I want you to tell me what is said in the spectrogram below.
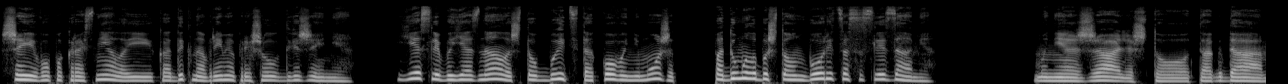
Шея его покраснела, и кадык на время пришел в движение. Если бы я знала, что быть такого не может, подумала бы, что он борется со слезами. «Мне жаль, что тогда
